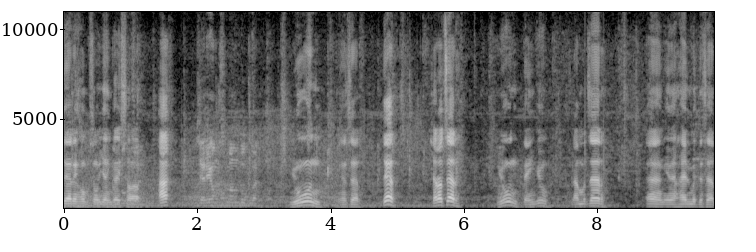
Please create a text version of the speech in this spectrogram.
Cherry Homes. So yan guys. So, ha? Cherry Homes Mambugan. Yun. Yan, sir. Sir. Shoutout, sir. Yun. Thank you. Salamat, sir. Ayan, yung helmet ni sir.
